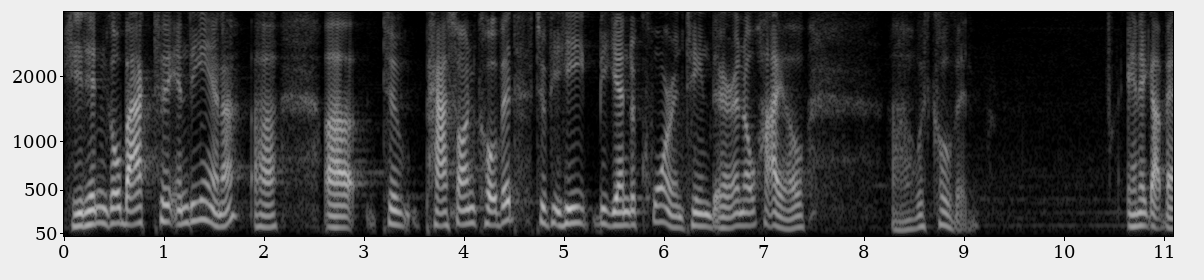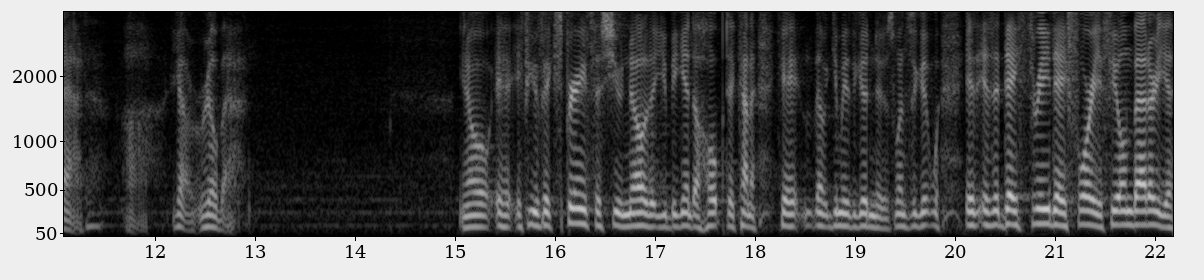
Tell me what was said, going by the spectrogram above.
he didn't go back to Indiana. Uh, uh, to pass on COVID, to be, he began to quarantine there in Ohio uh, with COVID. And it got bad. It got real bad. You know, if you've experienced this, you know that you begin to hope to kind of, give me the good news. When's the good? Is, is it day three, day four? Are you feeling better? You,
